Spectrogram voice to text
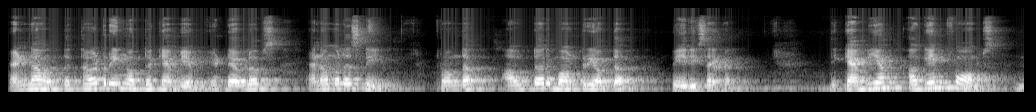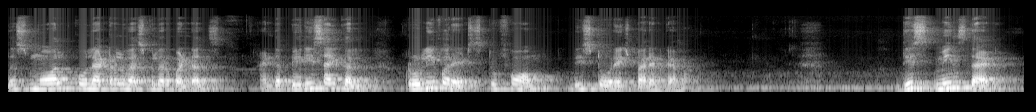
and now the third ring of the cambium it develops anomalously from the outer boundary of the pericycle. The cambium again forms the small collateral vascular bundles and the pericycle proliferates to form the storage parenchyma. This means that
